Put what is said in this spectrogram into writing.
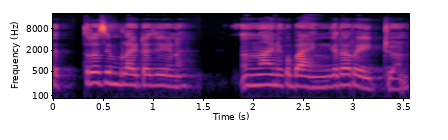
എത്ര സിമ്പിളായിട്ടാണ് ചെയ്യണത്. എന്നാൽ അതിനൊക്കെ ഭയങ്കര റേറ്റുമാണ്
